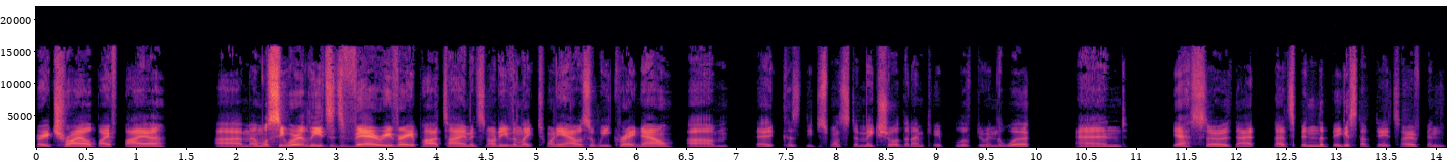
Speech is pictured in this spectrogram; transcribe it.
Very trial by fire. Um, and we'll see where it leads. It's very, very part time. It's not even like 20 hours a week right now. Um, because he just wants to make sure that I'm capable of doing the work. And yeah, so that that's been the biggest update. So I've been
